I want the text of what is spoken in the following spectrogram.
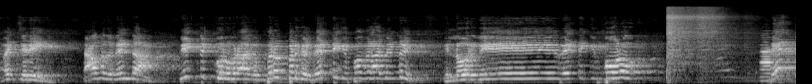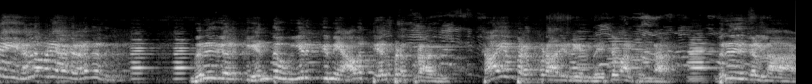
அமைச்சரே தாமதம் வேண்டாம். வீட்டுக்கு ஒருவராக பிறப்பர்கள் வேட்டைக்கு போகலாம் என்று எல்லோருமே வேட்டைக்கு போனோம். வேட்டை நல்லபடியாக நடந்தது. மிருகங்களுக்கு எந்த உயிருக்குமே ஆபத்து ஏற்படக்கூடாது. காயப்படக்கூடாது என்று என் எஜமான் சொன்னார். மிருகங்கள்லாம்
